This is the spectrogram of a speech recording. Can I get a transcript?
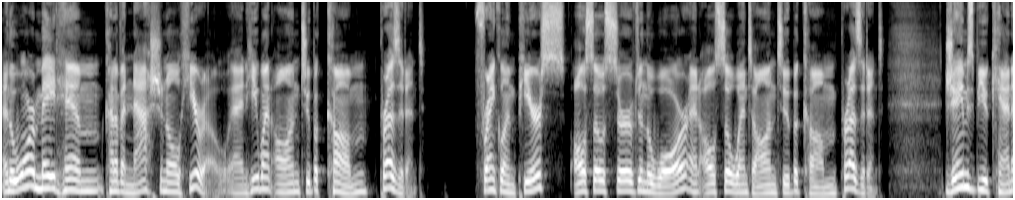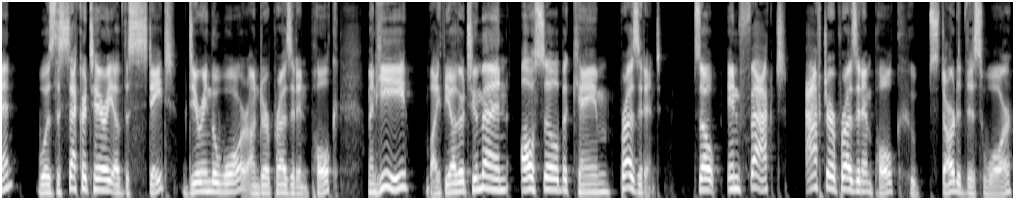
And the war made him kind of a national hero, and he went on to become president. Franklin Pierce also served in the war and also went on to become president. James Buchanan was the Secretary of the State during the war under President Polk, and he, like the other two men, also became president. So, in fact, after President Polk, who started this war,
